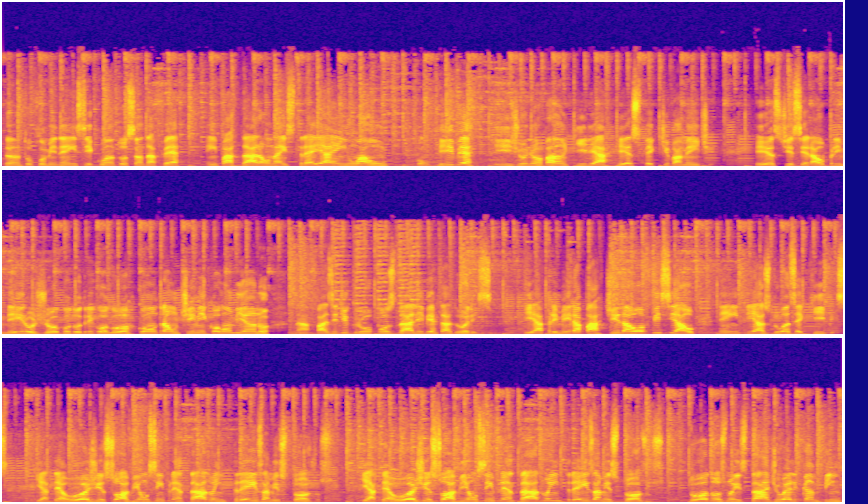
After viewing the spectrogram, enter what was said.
Tanto o Fluminense quanto o Santa Fé empataram na estreia em 1 a 1, com River e Júnior Barranquilha, respectivamente. Este será o primeiro jogo do tricolor contra um time colombiano na fase de grupos da Libertadores. E a primeira partida oficial entre as duas equipes, que até hoje só haviam se enfrentado em três amistosos. Que até hoje só haviam se enfrentado em três amistosos, todos no estádio El Campín,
